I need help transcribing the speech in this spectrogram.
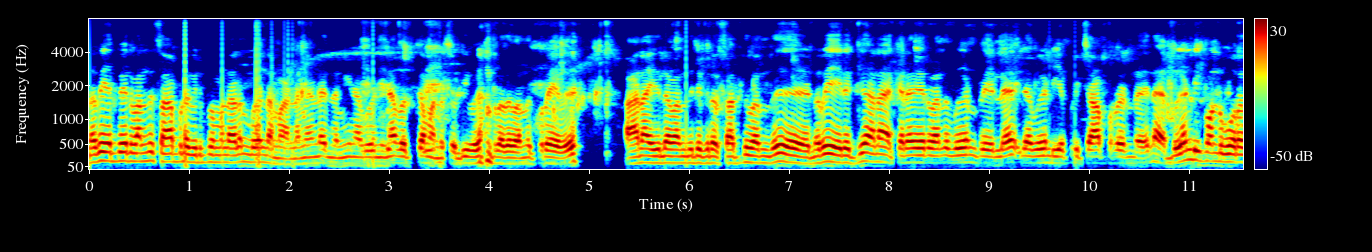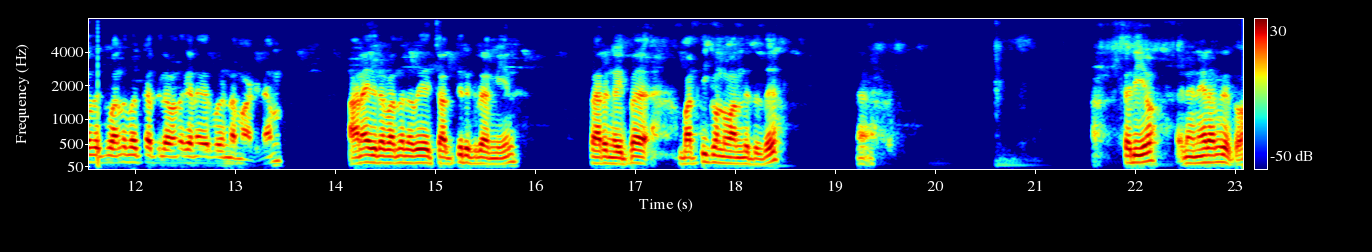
நிறைய பேர் வந்து சாப்பிட விருப்பம் பண்ணாலும் வேண்டாம் மாட்டேன் இந்த மீனை வேண்டினா வெட்கமான்னு சொல்லி வேண்டது வந்து குறைவு ஆனா இதுல வந்து இருக்கிற சத்து வந்து நிறைய இருக்கு. ஆனா கிண பேர் வந்து வேண்டே இல்லை இதை வேண்டி எப்படி சாப்பிடுறது என்ன வேண்டி கொண்டு போறதுக்கு வந்து வெக்கத்துல வந்து கிண பேர் வேண்ட மாட்டினோம். ஆனா இதுல வந்து நிறைய சத்து இருக்கிற மீன். பாருங்க இப்ப வத்தி கொண்டு வந்துடுது. சரியோ? என்ன நேரம் இருக்கோ?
